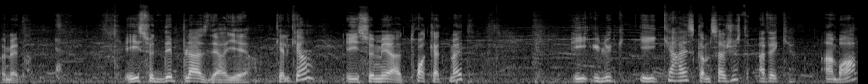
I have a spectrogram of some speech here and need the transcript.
le maître. Et il se déplace derrière quelqu'un et il se met à 3-4 mètres et il, lui- il caresse comme ça, juste avec un bras,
